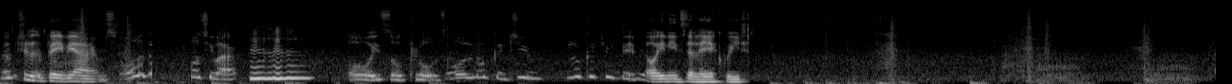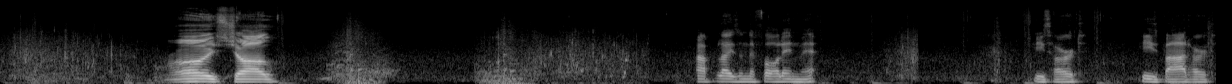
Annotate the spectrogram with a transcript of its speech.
Look at your little baby arms. Oh, look how close you are. Oh, he's so close. Oh, look at you. Look at you, baby. Oh, he needs the lakeweed. Nice, Charles. Capitalize when they fall in, mate. He's hurt. He's bad hurt.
